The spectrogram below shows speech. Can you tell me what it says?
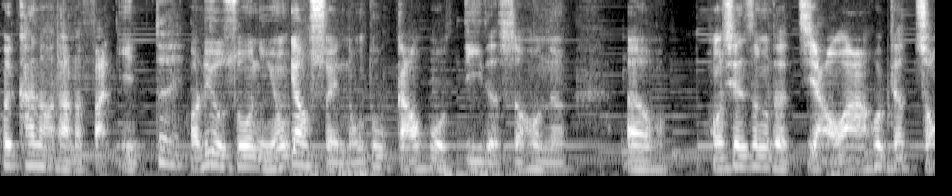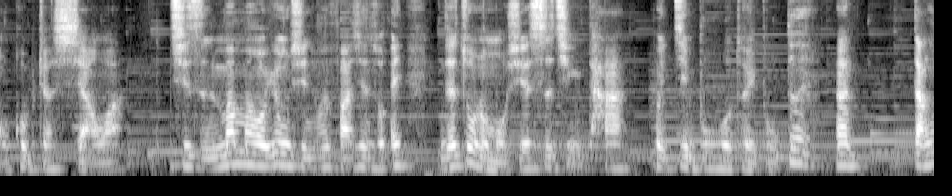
会看到它的反应。对，哦，例如说你用药水浓度高或低的时候呢，呃，黄先生的脚啊会比较肿，会比较小啊。其实慢慢会用心会发现说，哎、欸，你在做了某些事情，它会进步或退步。对，那当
